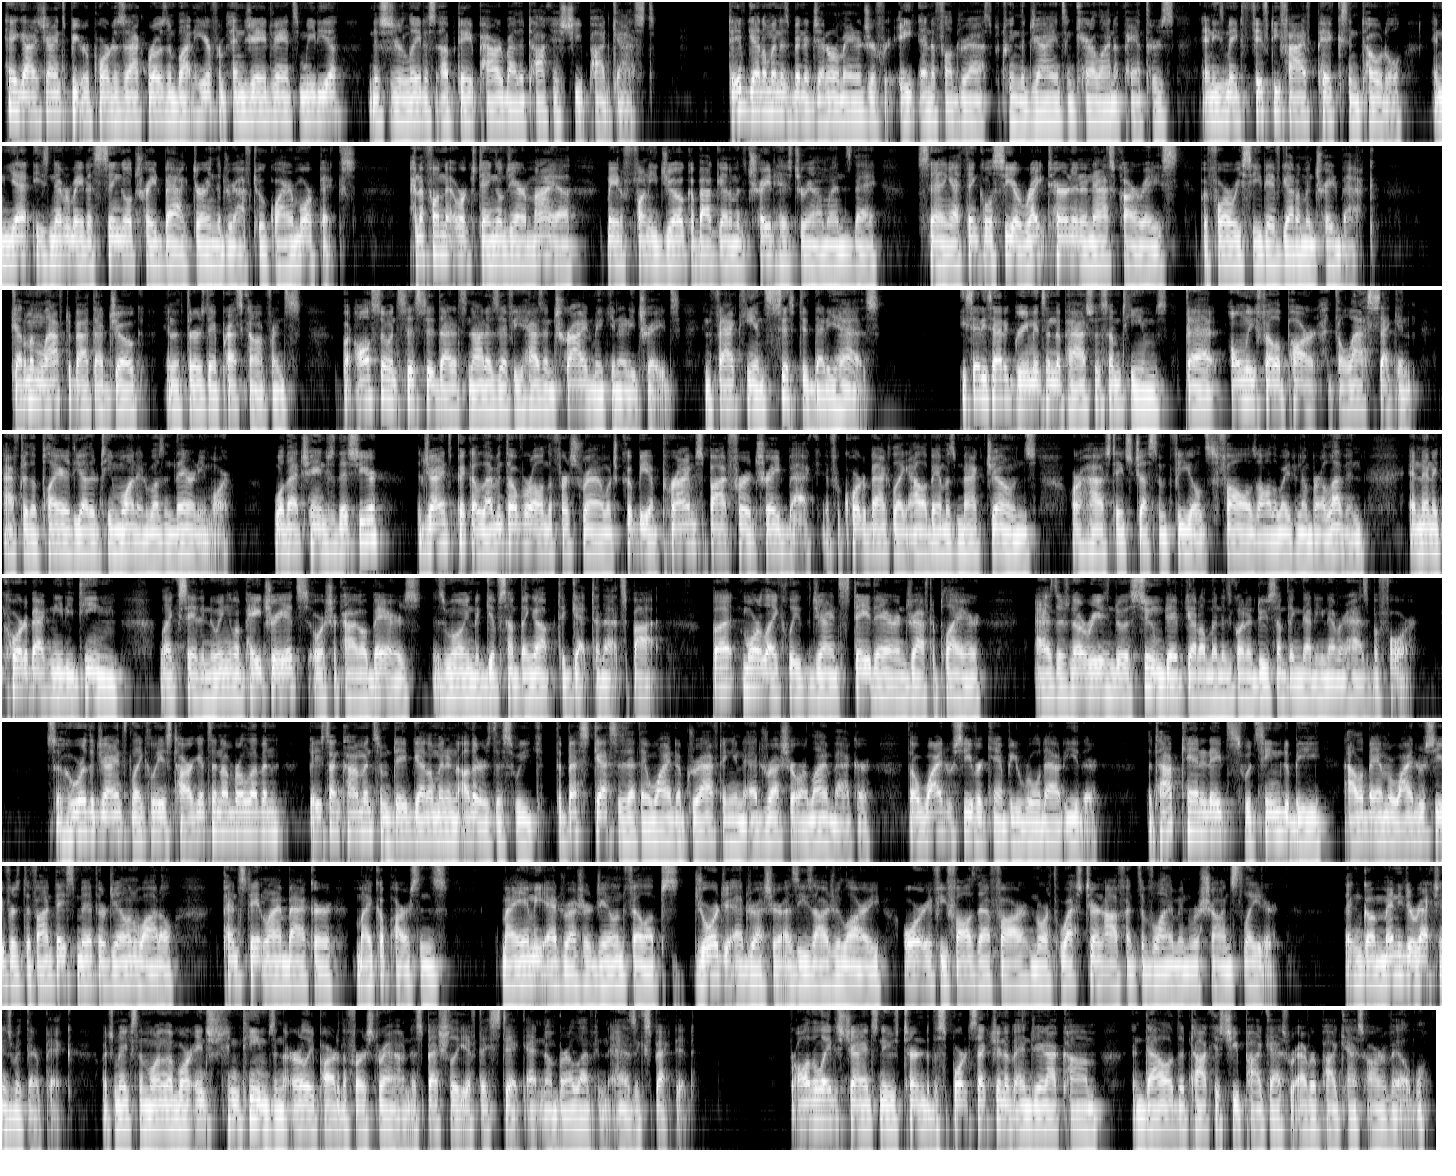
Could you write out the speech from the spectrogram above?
Hey guys, Giants beat reporter Zach Rosenblatt here from NJ Advanced Media. And this is your latest update powered by the Talk is Cheap podcast. Dave Gettleman has been a general manager for eight NFL drafts between the Giants and Carolina Panthers, and he's made 55 picks in total, and yet he's never made a single trade back during the draft to acquire more picks. NFL Network's Daniel Jeremiah made a funny joke about Gettleman's trade history on Wednesday, saying, I think we'll see a right turn in a NASCAR race before we see Dave Gettleman trade back. Gettleman laughed about that joke in a Thursday press conference, but also insisted that it's not as if he hasn't tried making any trades. In fact, he insisted that he has. He said he's had agreements in the past with some teams that only fell apart at the last second after the player the other team wanted wasn't there anymore. Will that change this year? The Giants pick 11th overall in the first round, which could be a prime spot for a trade back if a quarterback like Alabama's Mac Jones or Ohio State's Justin Fields falls all the way to number 11 and then a quarterback needy team like say the New England Patriots or Chicago Bears is willing to give something up to get to that spot. But more likely the Giants stay there and draft a player as there's no reason to assume Dave Gettleman is going to do something that he never has before. So who are the Giants' likeliest targets at number 11? Based on comments from Dave Gettleman and others this week, the best guess is that they wind up drafting an edge rusher or linebacker, though wide receiver can't be ruled out either. The top candidates would seem to be Alabama wide receivers DeVonta Smith or Jaylen Waddle, Penn State linebacker Micah Parsons, Miami edge rusher Jaelan Phillips, Georgia edge rusher Azeez Ojulari, or if he falls that far, Northwestern offensive lineman Rashawn Slater. They can go many directions with their pick, which makes them one of the more interesting teams in the early part of the first round, especially if they stick at number 11 as expected. For all the latest Giants news, turn to the sports section of NJ.com and download the Talk is Cheap podcast wherever podcasts are available.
